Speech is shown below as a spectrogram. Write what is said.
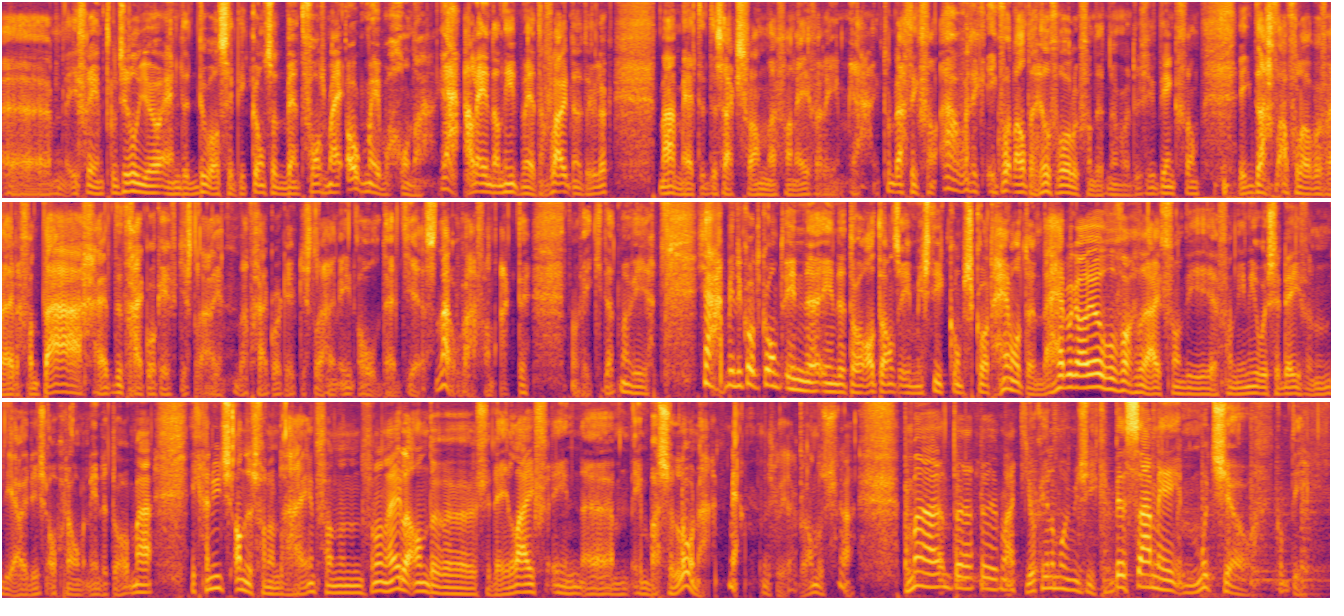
Ephraim Trujillo en de Dual City Concert Band volgens mij ook mee begonnen. Ja, alleen dan niet met een fluit natuurlijk, maar met de sax van, van Ephraim. Ja, toen dacht ik van, ah, wat ik, ik word altijd heel vrolijk van dit nummer. Dus ik denk van, ik dacht afgelopen vrijdag van, daar, dit ga ik ook eventjes draaien. Dat ga ik ook eventjes draaien in All That Jazz. Nou, waarvan akte, dan weet je dat maar weer. Ja, binnenkort komt in, de, in de althans in Mystiek, komt Scott Hamilton. Daar heb ik al heel veel van gedraaid, van die, van die nieuwe cd van, die uit is opgenomen in de tour. Maar ik ga nu iets anders van hem draaien, van een, van een hele andere cd, live in, uh, in Barcelona. Ja, dat is weer anders, ja. Maar daar maakt hij ook hele mooie muziek. Besame mucho, komt ie.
